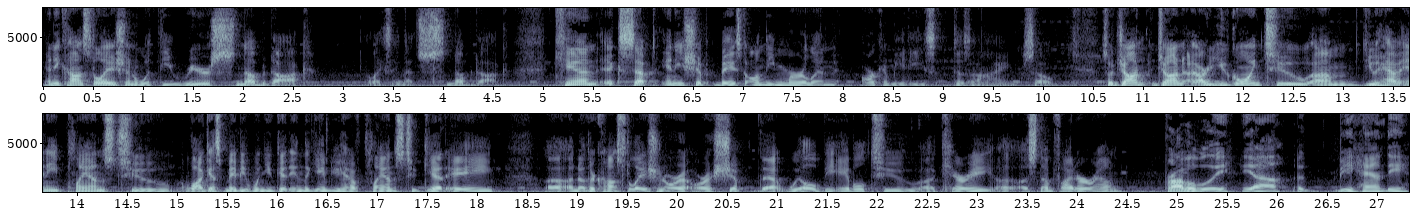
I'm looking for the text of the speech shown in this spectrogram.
Any constellation with the rear snub dock, I like saying that snub dock, can accept any ship based on the Merlin Archimedes design. So, so John, John, are you going to? Um, do you have any plans to? Well, I guess maybe when you get in the game, do you have plans to get a uh, another constellation or, or a ship that will be able to uh, carry a, a snub fighter around? Probably, yeah. It'd be handy.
